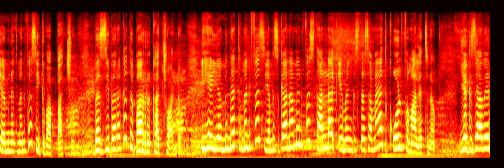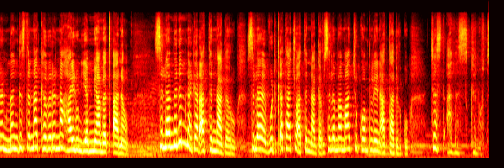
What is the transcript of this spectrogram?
የእምነት መንፈስ ይጋባባችሁ። በዚህ በረከት እባርካችኋለሁ። ይሄ የእምነት መንፈስ፣ የምስጋና መንፈስ ታላቅ የመንግስተ ሰማያት ቁልፍ ማለት ነው። የእግዚአብሔርን መንግስትና ክብርና ኃይሉን የሚያመጣ ነው። ስለ ምንም ነገር አትናገሩ። ስለ ውድቀታችሁ አትናገሩ። ስለ ህመማችሁ complain አታድርጉ። just አመስግኑት።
